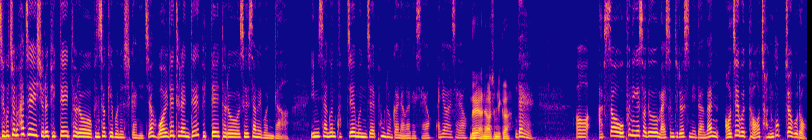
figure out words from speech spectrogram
지구촌 화제 이슈를 빅데이터로 분석해보는 시간이죠. 월드 트렌드 빅데이터로 세상을 본다. 임상훈 국제문제평론가 나와 계세요. 안녕하세요. 네, 안녕하십니까. 네. 어, 앞서 오프닝에서도 말씀드렸습니다만 어제부터 전국적으로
